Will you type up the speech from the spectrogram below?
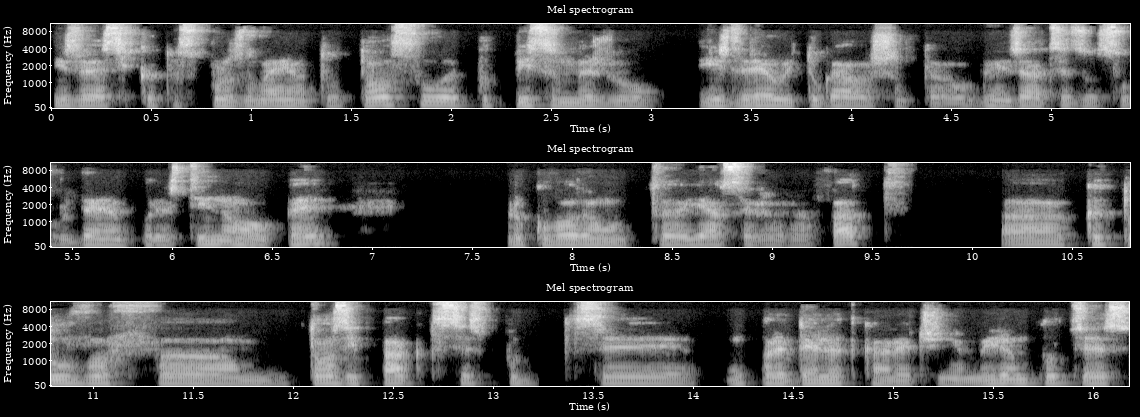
известни като споразумението от Осло, е подписан между Израел и тогавашната Организация за освобождение на Палестина, ООП, ръководен от Ясер Рафат, а, като в а, този пакт се, спод, се определя така наречения мирен процес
